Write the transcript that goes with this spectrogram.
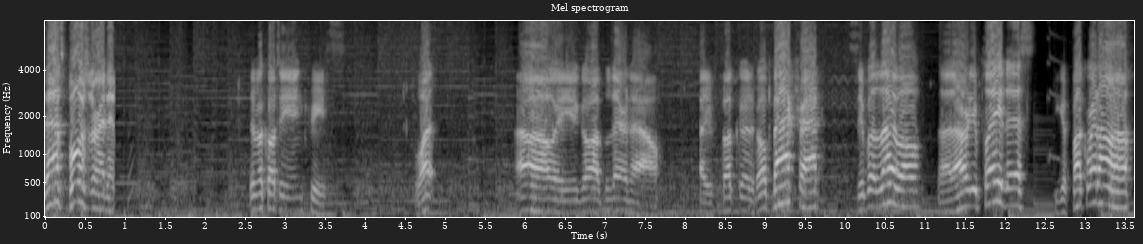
That's bullshit right there! Difficulty increase. What? Oh, wait, you go up there now. You fucking go backtrack! Super level! I already played this! You can fuck right off!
